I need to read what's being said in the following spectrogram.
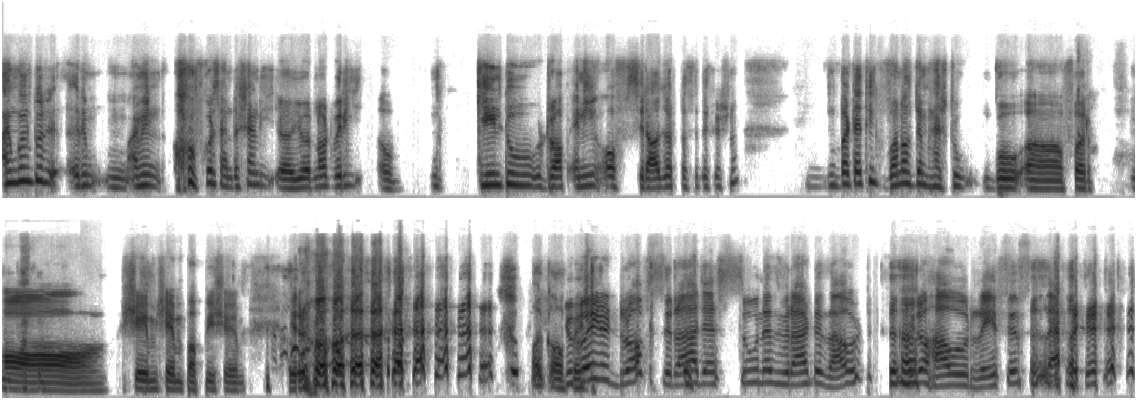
I'm going to. re- I mean, of course, I understand uh, you are not very uh, keen to drop any of Siraj or Prasidh Krishna, but I think one of them has to go uh, for Oh, shame, shame, puppy, shame. You know, Fuck off, you're man. going to drop Siraj as soon as Virat is out. You know how racist that is.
